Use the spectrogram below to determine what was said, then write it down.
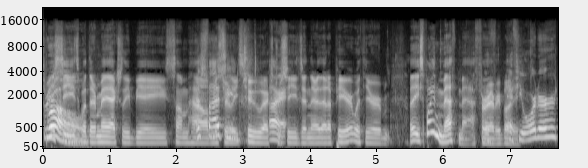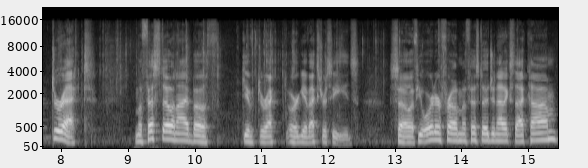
three Bro. seeds, but there may actually be somehow There's five necessarily seeds. two extra All right. seeds in there that appear with your. Explain meth math for everybody. If you order direct, Mephisto and I both give direct or give extra seeds. So if you order from mephistogenetics.com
